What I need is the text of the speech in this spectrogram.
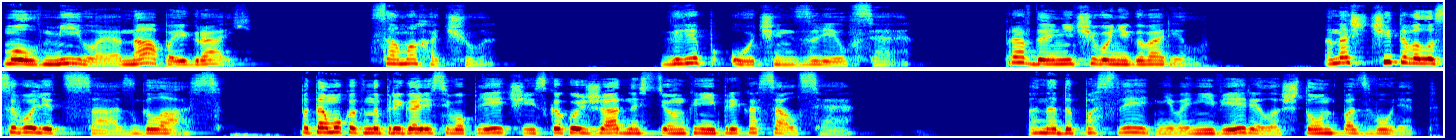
Мол, милая, на, поиграй. Сама хочу. Глеб очень злился. Правда, ничего не говорил. Она считывала с его лица, с глаз, потому как напрягались его плечи и с какой жадностью он к ней прикасался. Она до последнего не верила, что он позволит.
